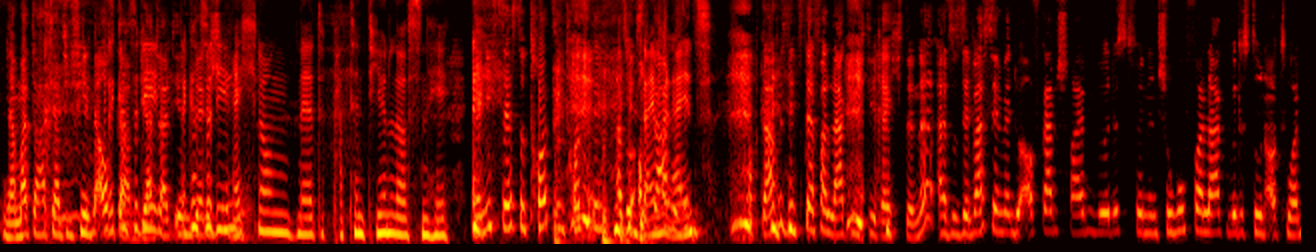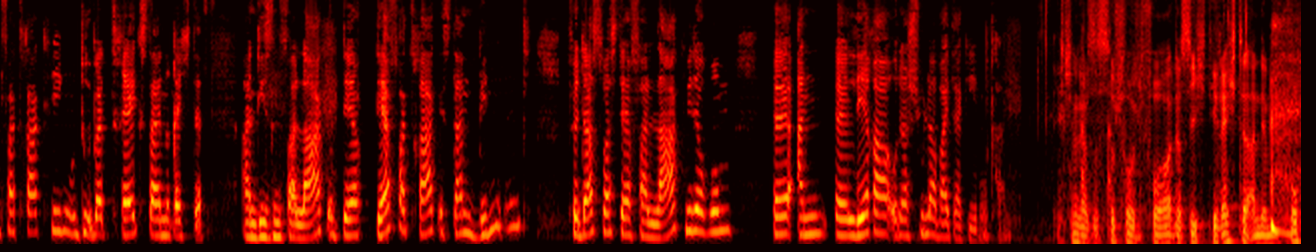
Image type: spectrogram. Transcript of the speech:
Na, Mathe hat ja die vielen Aufgaben. Da kannst du die, die halt da kannst du die Rechnung nicht patentieren lassen. Hey. Ja, nichtsdestotrotz und trotzdem, also auch da, besitzt, auch da, besitzt, der Verlag nicht die Rechte. Ne? Also Sebastian, wenn du Aufgaben schreiben würdest für einen Schulbuchverlag, würdest du einen Autorenvertrag kriegen und du überträgst deine Rechte an diesen Verlag. Und der, der Vertrag ist dann bindend für das, was der Verlag wiederum äh, an äh, Lehrer oder Schüler weitergeben kann. Ich stelle mir das so schon vor, dass ich die Rechte an dem Buch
